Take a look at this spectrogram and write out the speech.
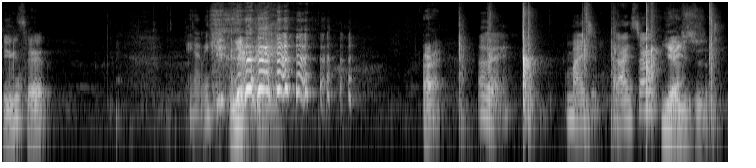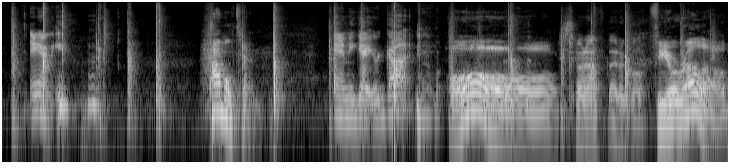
You can say it. Annie. Yeah. All right. okay. My did I start? Yeah, you just Annie. Hamilton. Annie, get your gun. Oh. Just going alphabetical. Fiorello.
